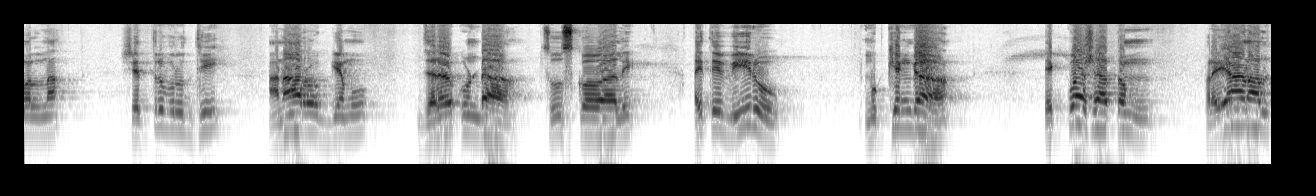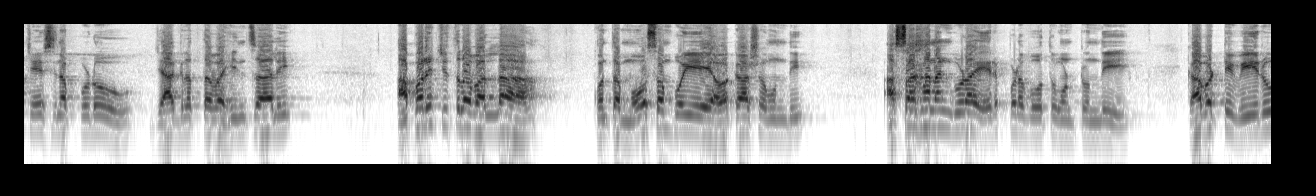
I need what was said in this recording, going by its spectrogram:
వలన శత్రువృద్ధి అనారోగ్యము జరగకుండా చూసుకోవాలి. అయితే వీరు ముఖ్యంగా ఎక్కువ శాతం ప్రయాణాలు చేసినప్పుడు జాగ్రత్త వహించాలి. అపరిచితుల వల్ల కొంత మోసం పోయే అవకాశం ఉంది. అసహనం కూడా ఏర్పడబోతూ ఉంటుంది. కాబట్టి వీరు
